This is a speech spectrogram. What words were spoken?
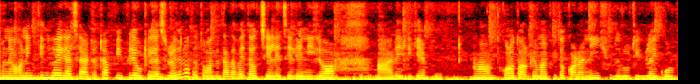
মানে অনেক দিন হয়ে গেছে আটাটা পিঁপড়ে উঠে গেছিল জানো তো? তোমাদের দাদাভাই তাও চেলে চেলে নিল। আর এইদিকে আহ, কোনো তরকারি মার্কি তো করা নেই, শুধু রুটিগুলোই করব।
